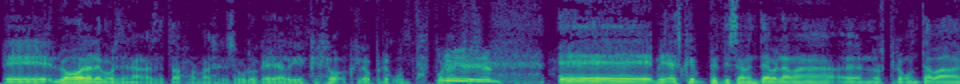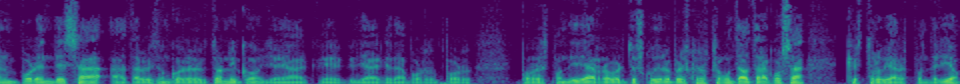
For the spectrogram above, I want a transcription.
Eh, luego hablaremos de Nagas de todas formas, que seguro que hay alguien que lo, que lo pregunta. Por eh, mira, es que precisamente hablaba, eh, nos preguntaban por Endesa a través de un correo electrónico, ya que ya queda por, por, por respondida Roberto Escudero, pero es que nos pregunta otra cosa que esto lo voy a responder yo,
